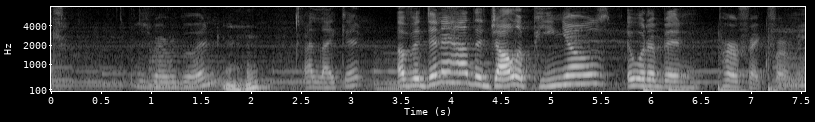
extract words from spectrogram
It's very good. Mm-hmm. I like it. If it didn't have the jalapenos, it would have been perfect for me.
